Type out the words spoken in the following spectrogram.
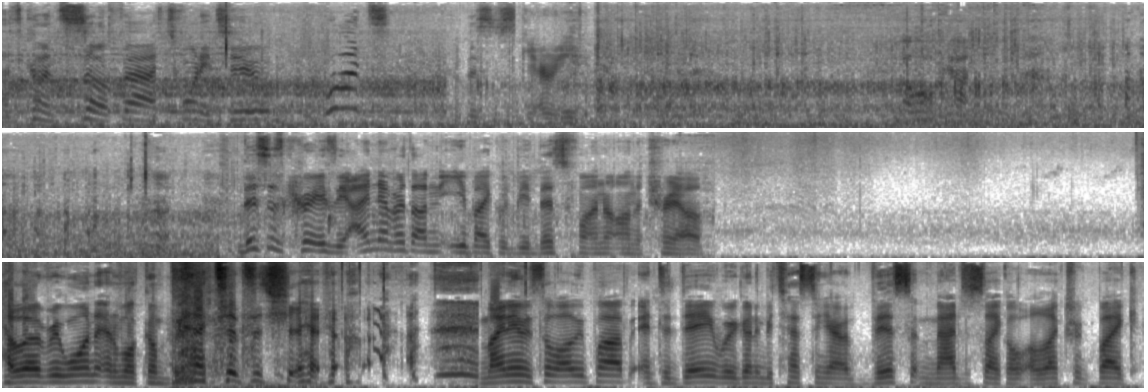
it's going so fast. 22. What? This is scary. Oh, God. this is crazy. I never thought an e-bike would be this fun on the trail. Hello everyone and welcome back to the channel. My name is Talalipop and today we're going to be testing out this Magicycle electric bike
